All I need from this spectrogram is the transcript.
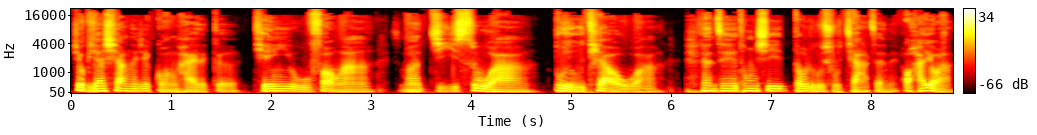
就比较像那些广嗨的歌，天衣无缝啊，什么极速啊。不如跳舞啊！你看这些东西都如数家珍哦。还有啦，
